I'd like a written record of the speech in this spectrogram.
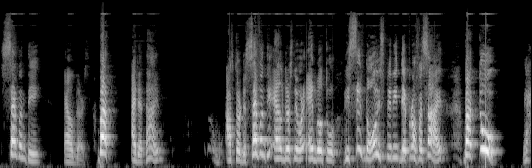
70 elders. But at the time, after the 70 elders, they were able to receive the Holy Spirit, they prophesied. But two, yeah,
